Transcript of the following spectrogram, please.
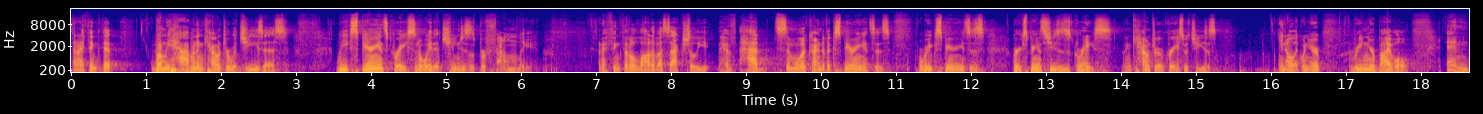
And I think that when we have an encounter with Jesus, we experience grace in a way that changes us profoundly. And I think that a lot of us actually have had similar kind of experiences where we experiences we experience Jesus' grace, an encounter of grace with Jesus. You know, like when you're reading your Bible and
